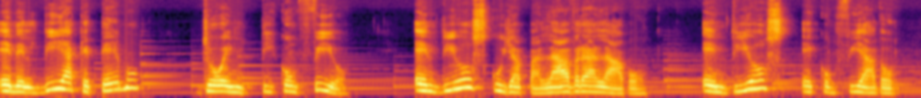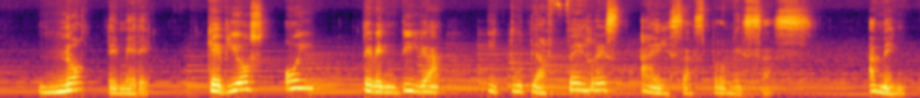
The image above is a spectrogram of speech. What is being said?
En el día que temo, yo en ti confío, en Dios cuya palabra alabo, en Dios he confiado, no temeré. Que Dios hoy te bendiga y tú te aferres a esas promesas. Amén.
